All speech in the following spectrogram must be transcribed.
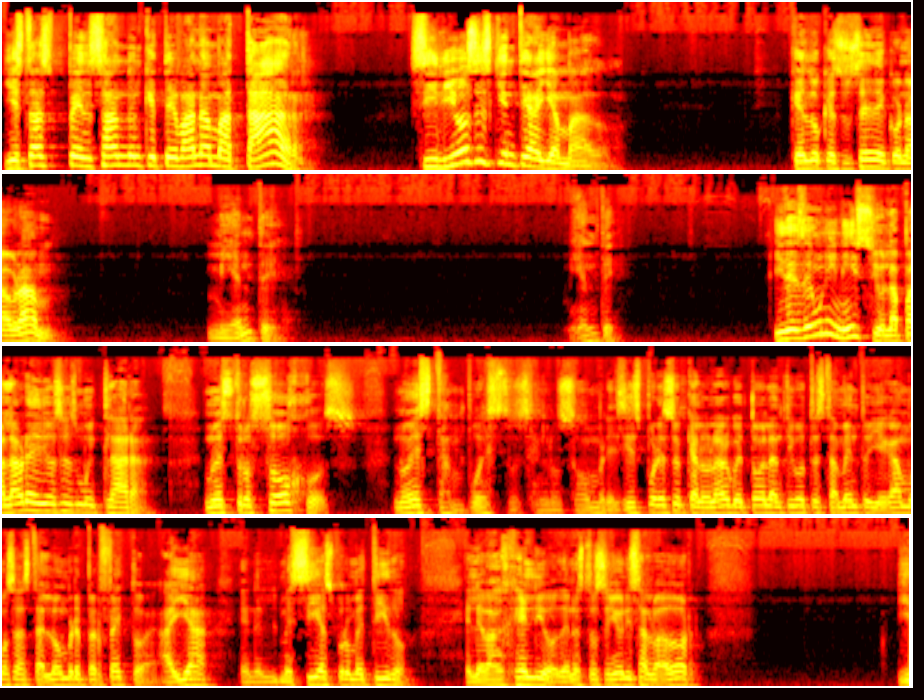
y estás pensando en que te van a matar? Si Dios es quien te ha llamado. ¿Qué es lo que sucede con Abraham? Miente. Miente. Y desde un inicio la palabra de Dios es muy clara. Nuestros ojos no están puestos en los hombres. Y es por eso que a lo largo de todo el Antiguo Testamento llegamos hasta el hombre perfecto, allá, en el Mesías prometido, el Evangelio de nuestro Señor y Salvador. Y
